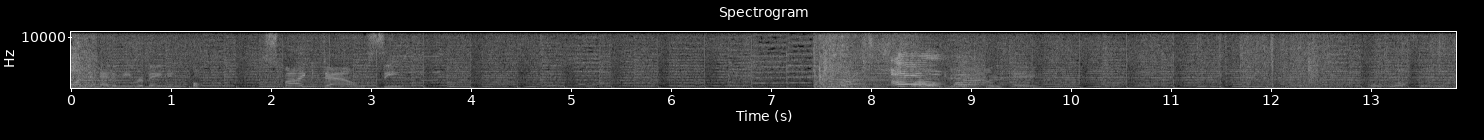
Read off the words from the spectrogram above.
One enemy remaining. Spike down C. Oh! Down A.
